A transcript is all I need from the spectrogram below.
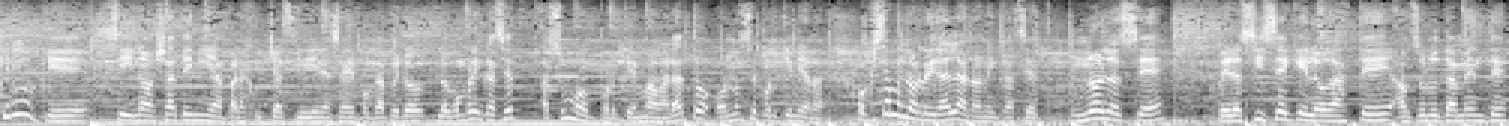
creo que, sí, no, ya tenía para escuchar CD en esa época, pero lo compré en cassette, asumo porque es más barato o no sé por qué mierda. O quizá me lo regalaron en cassette, no lo sé, pero sí sé que lo gasté absolutamente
